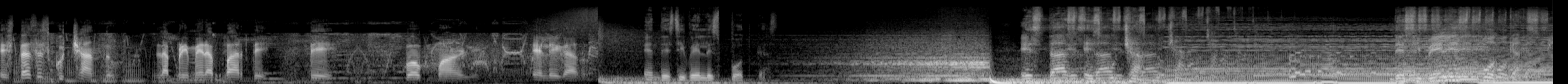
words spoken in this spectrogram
Estás escuchando la primera parte de Bob Marley, el legado. En Decibeles Podcast. Estás escuchando Decibeles Podcast.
